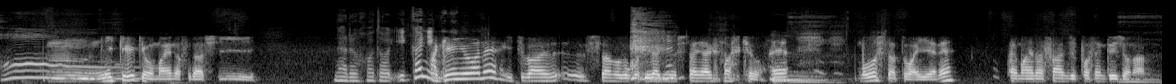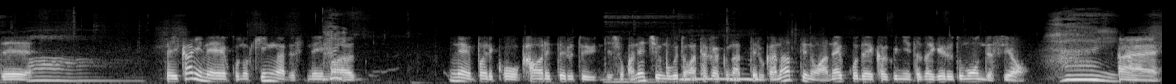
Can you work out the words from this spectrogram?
はあ。日経平均もマイナスだし、なるほど。いかに、まあ、原油はね、一番下のところ、左の下にありますけどね、戻したとはいえね、マイナス30%以上なんで、でいかにね、この金がですね、今、はい、ね、やっぱりこう買われてるというんでしょうかね、注目度が高くなってるかなっていうのはね、ここで確認いただけると思うんですよ。はい。はい。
